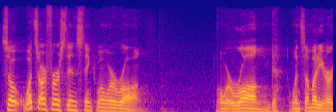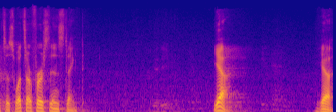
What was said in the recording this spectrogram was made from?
So, what's our first instinct when we're wrong? When we're wronged, when somebody hurts us, what's our first instinct? Yeah. Yeah.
